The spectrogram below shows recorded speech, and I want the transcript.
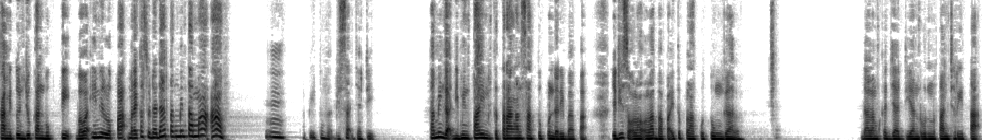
Kami tunjukkan bukti bahwa ini loh Pak, mereka sudah datang minta maaf. Hmm. Tapi itu nggak bisa jadi kami nggak dimintain keterangan satupun dari Bapak. Jadi seolah-olah Bapak itu pelaku tunggal dalam kejadian runutan cerita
